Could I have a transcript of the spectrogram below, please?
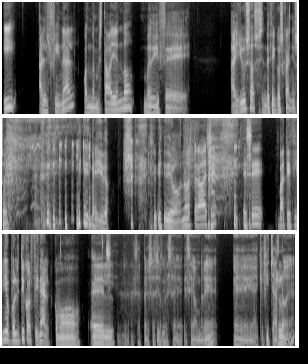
y al final, cuando me estaba yendo, me dice Ayuso 65 escaños hoy. y me he ido. Y digo, no me esperaba ese, ese vaticinio político al final, como el... Sí, ese, pero ese- ese- ese hombre eh, hay que ficharlo, ¿eh?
